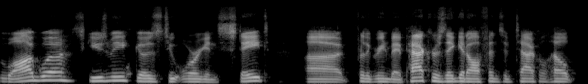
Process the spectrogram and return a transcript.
Fuaga, excuse me, goes to Oregon State. Uh, for the Green Bay Packers, they get offensive tackle help.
